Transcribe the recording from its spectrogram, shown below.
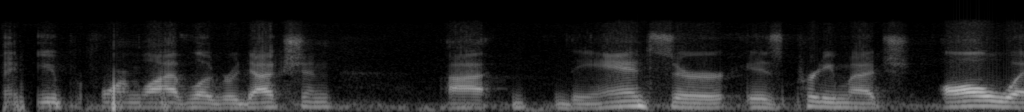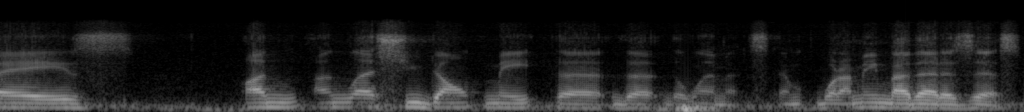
when you perform live load reduction, uh, the answer is pretty much always un- unless you don't meet the, the, the limits. And what I mean by that is this.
